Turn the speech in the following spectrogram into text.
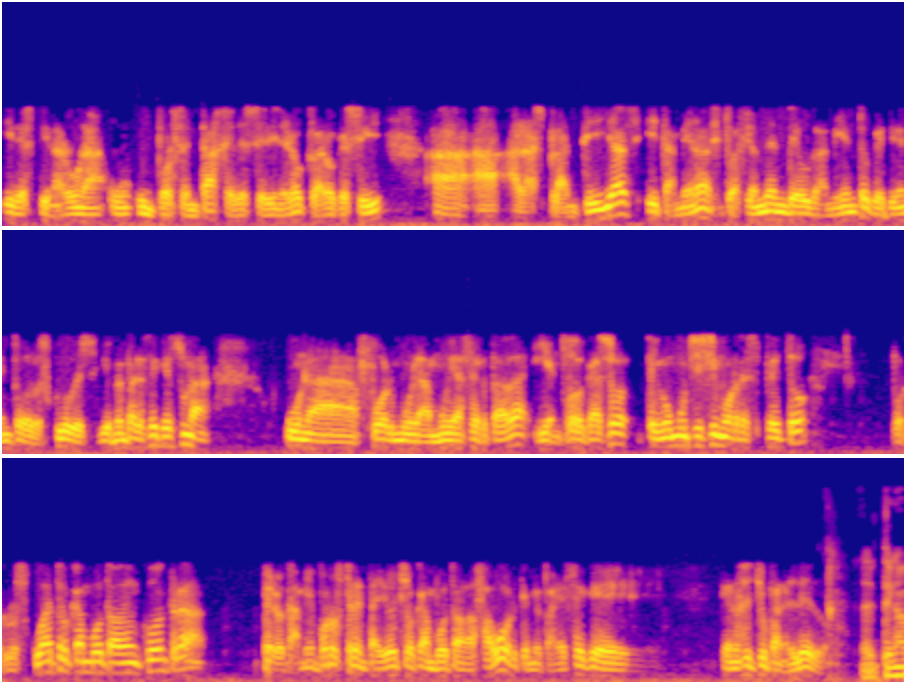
y destinar una, un, porcentaje de ese dinero, claro que sí, a, las plantillas y también a la situación de endeudamiento que tienen todos los clubes. Yo me parece que es una, una fórmula muy acertada y en todo caso tengo muchísimo respeto por los cuatro que han votado en contra, pero también por los 38 que han votado a favor, que me parece que, que no se chupan el dedo. Eh, tenga,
